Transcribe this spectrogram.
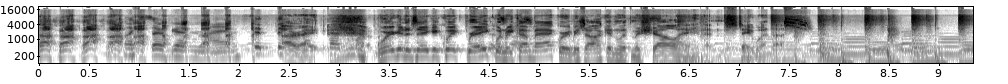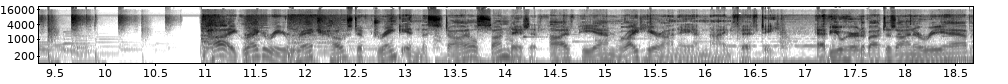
I look so good in mine. Th- th- All right. that's part. We're going to take a quick break. when we That's come back, we're going to be talking with Michelle Haven. Stay with us. Hi, Gregory Rich, host of Drink in the Style, Sundays at 5 p.m. right here on AM 950. Have you heard about Designer Rehab?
